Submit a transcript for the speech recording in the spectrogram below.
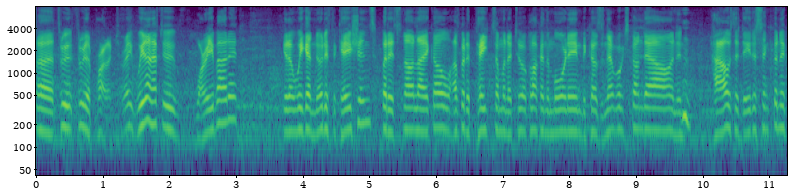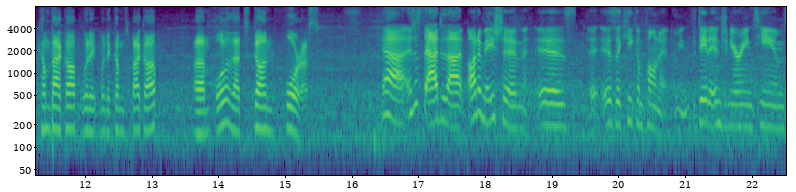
uh, through, through the product, right? We don't have to worry about it. You know, we get notifications, but it's not like, oh, I've got to page someone at two o'clock in the morning because the network's gone down and how's the data sync going to come back up when it, when it comes back up? Um, all of that's done for us. Yeah, and just to add to that, automation is is a key component. I mean, the data engineering teams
